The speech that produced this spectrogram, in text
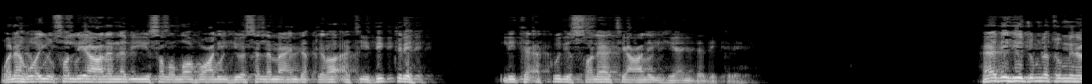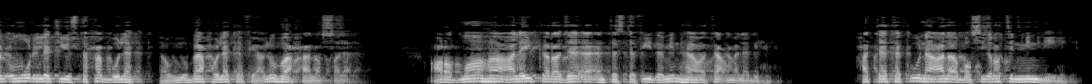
وله أن يصلي على النبي صلى الله عليه وسلم عند قراءة ذكره لتأكد الصلاة عليه عند ذكره. هذه جملة من الأمور التي يستحب لك أو يباح لك فعلها حال الصلاة. عرضناها عليك رجاء أن تستفيد منها وتعمل بها. حتى تكون على بصيرة من دينك.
